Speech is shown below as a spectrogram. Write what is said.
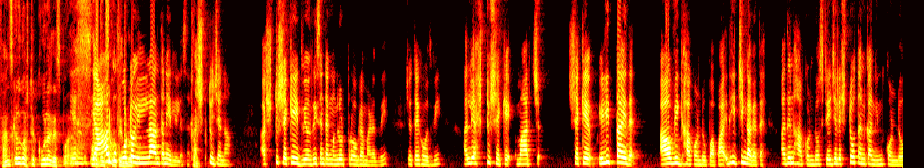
ಫ್ಯಾನ್ಸ್ಗಳಿಗೂ ಅಷ್ಟೇ ಕೂಲಾಗಿ ರೆಸ್ಪಾನ್ಸ್ ಎಸ್ ಯಾರಿಗೂ ಫೋಟೋ ಇಲ್ಲ ಅಂತಾನೆ ಇರ್ಲಿಲ್ಲ ಸರ್. ಅಷ್ಟು ಜನ ಅಷ್ಟು ಶೆಕೆ ಇದ್ವಿ. ಒಂದು ರೀಸೆಂಟಾಗಿ ಮಂಗಳೂರು ಪ್ರೋಗ್ರಾಮ್ ಮಾಡಿದ್ವಿ ಜೊತೆಗೆ ಹೋದ್ವಿ. ಅಲ್ಲಿ ಅಷ್ಟು ಶೆಕೆ ಮಾರ್ಚ್ ಶೆಕೆ ಇಳಿತಾ ಇದೆ. ಆ ವಿಗ್ ಹಾಕೊಂಡು ಪಾಪ ಇದು ಹಿಚ್ಚಿಂಗ್ ಆಗತ್ತೆ. ಅದನ್ನ ಹಾಕ್ಕೊಂಡು ಸ್ಟೇಜಲ್ಲಿ ಎಷ್ಟೋ ತನಕ ನಿಂತ್ಕೊಂಡು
